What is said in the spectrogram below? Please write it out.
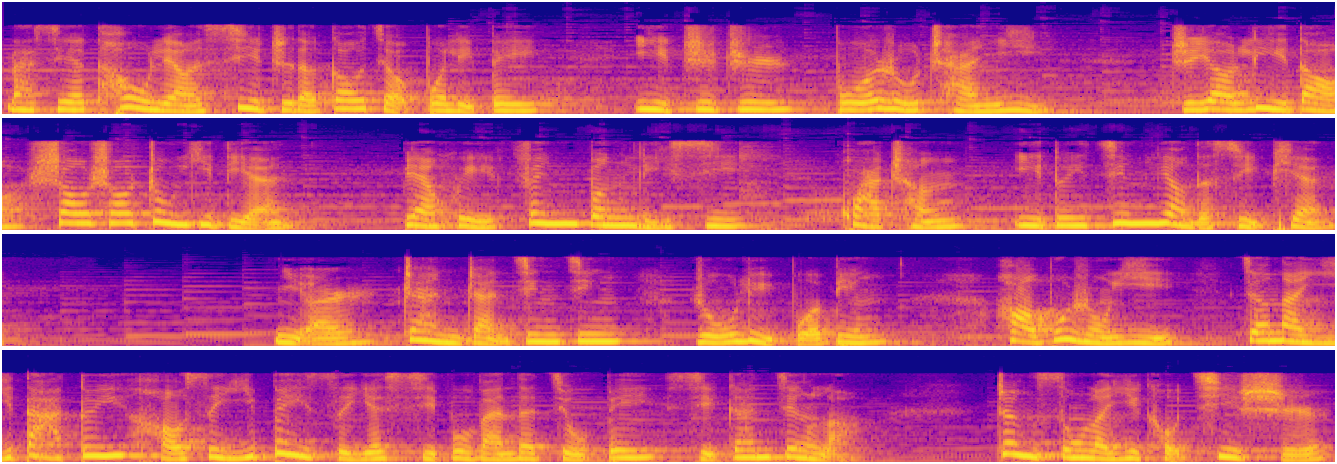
那些透亮细致的高脚玻璃杯，一只只薄如蝉翼，只要力道稍稍重一点，便会分崩离析，化成一堆晶亮的碎片。女儿战战兢兢。如履薄冰，好不容易将那一大堆好似一辈子也洗不完的酒杯洗干净了，正松了一口气时，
